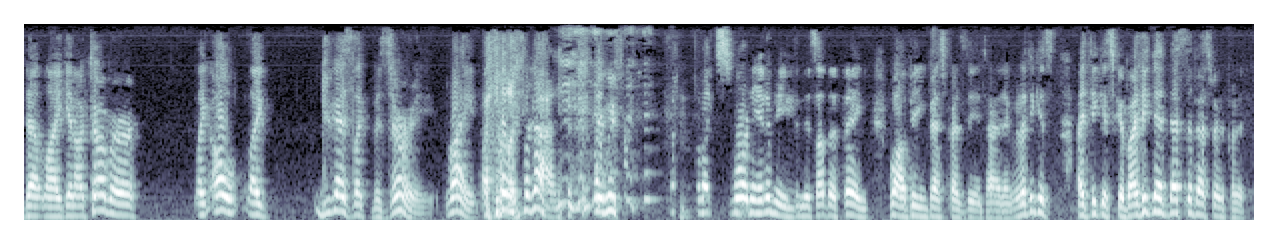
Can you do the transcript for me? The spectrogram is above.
that, like in October, like oh, like you guys like Missouri, right? I totally forgot. like we we're like sworn enemies in this other thing while being best friends the entire thing. But I think it's I think it's good. But I think that that's the best way to put it.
